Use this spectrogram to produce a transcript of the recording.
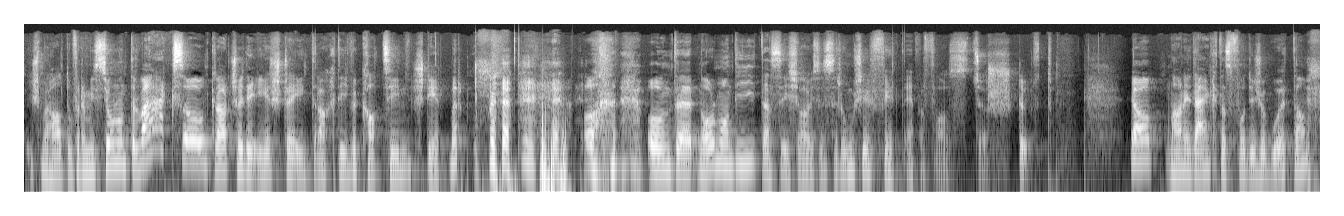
ist man halt auf einer Mission unterwegs und gerade schon in der ersten interaktiven Cutscene stirbt man. und äh, Normandie, das ist unser Raumschiff, wird ebenfalls zerstört. Ja, habe ich gedacht, das fängt schon gut an.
